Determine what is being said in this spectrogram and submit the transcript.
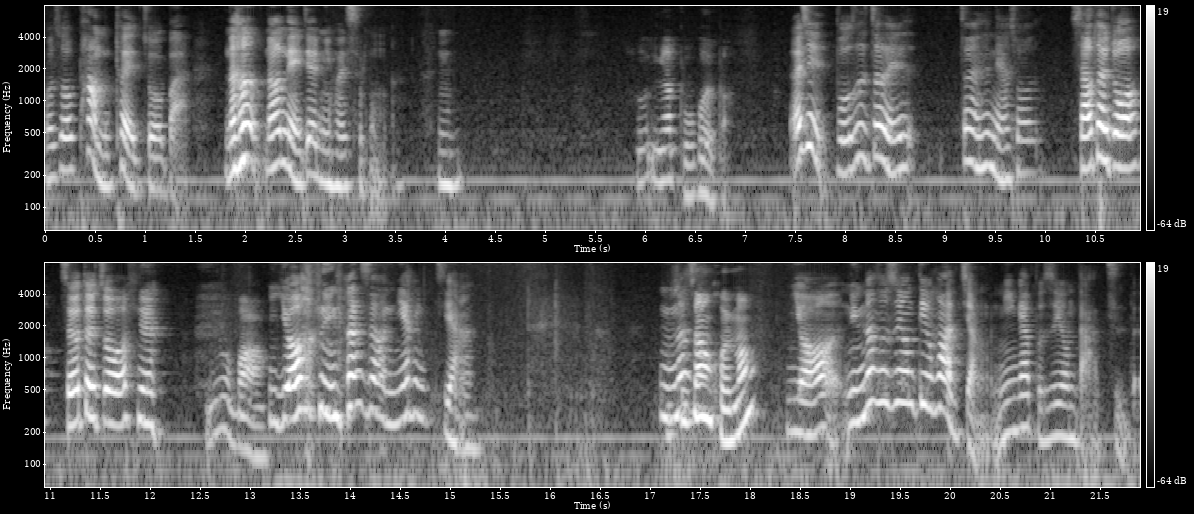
我说：“怕我们退桌吧。”然后然后哪件你会什么吗？嗯应该不会吧？而且不是这里，重点是你还说谁要退桌，谁要退桌？没有吧？有，你那时候你这样讲，你那是这样回吗？有，你那时候是用电话讲，你应该不是用打字的，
